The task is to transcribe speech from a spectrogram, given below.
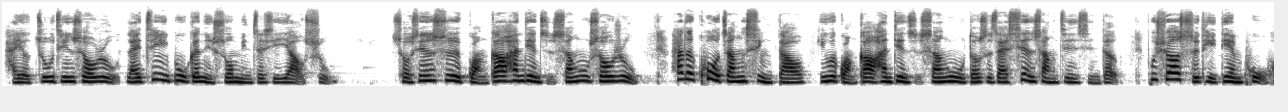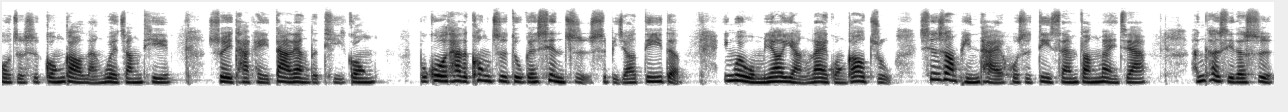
还有租金收入，来进一步跟你说明这些要素。首先是广告和电子商务收入，它的扩张性高，因为广告和电子商务都是在线上进行的，不需要实体店铺或者是公告栏位张贴，所以它可以大量的提供。不过它的控制度跟限制是比较低的，因为我们要仰赖广告主、线上平台或是第三方卖家。很可惜的是，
